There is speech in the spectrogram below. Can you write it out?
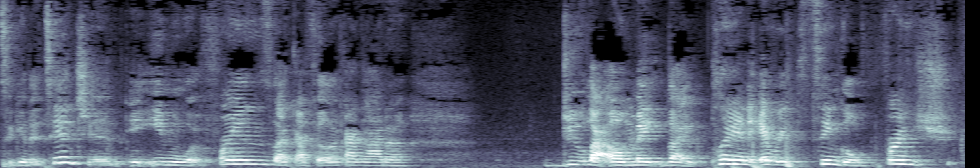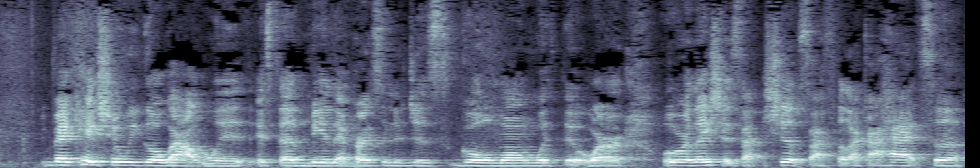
to get attention, and even with friends, like I feel like I gotta do like oh make like plan every single French vacation we go out with instead of being that person to just go along with it or with relationships I feel like I had to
